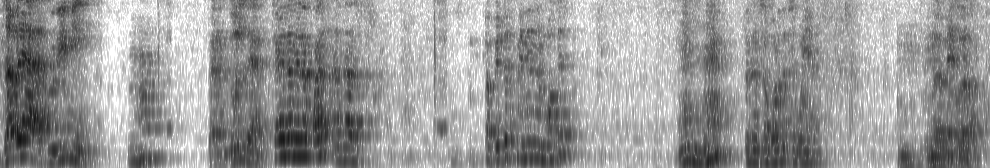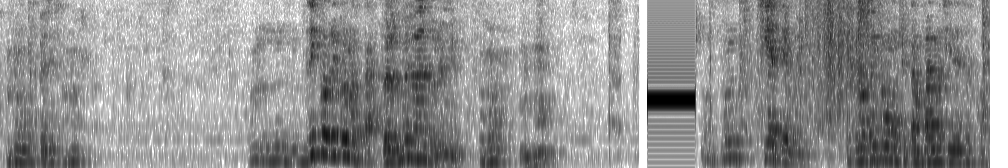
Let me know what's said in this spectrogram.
Sabe a surimi, Ujú. pero en dulce. ¿Sabes también a cuál? A las papitas que vienen en bote, Ujú. pero el sabor de cebolla. Especies. Ujú, Especies. Mm, Rico, rico no está. Pero sí me sabe a. Ujú. Un 7, güey. Porque no soy como que tan fan así de esas cosas.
